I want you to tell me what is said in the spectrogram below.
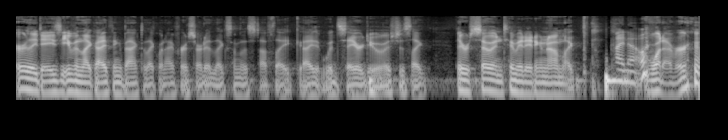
early days, even like I think back to like when I first started, like some of the stuff like I would say or do, it was just like they were so intimidating, and I'm like, I know. whatever.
